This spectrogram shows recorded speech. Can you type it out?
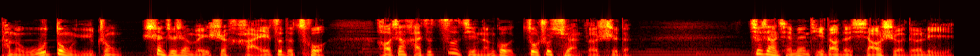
他们无动于衷，甚至认为是孩子的错，好像孩子自己能够做出选择似的。就像前面提到的小舍得里，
